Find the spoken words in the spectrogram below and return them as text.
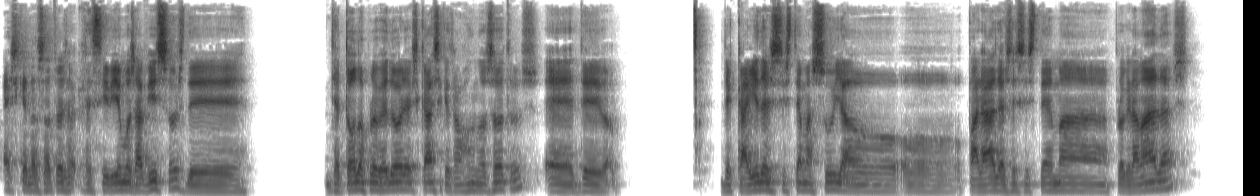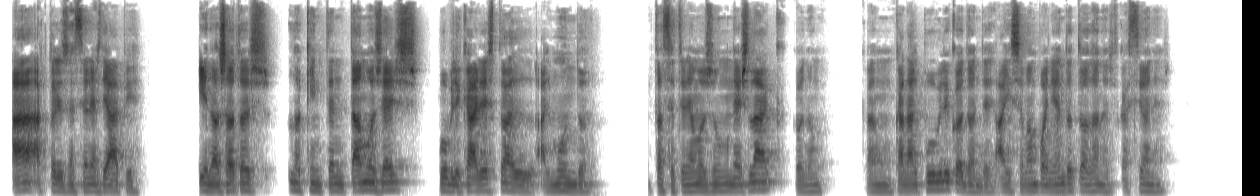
es que nosotros recibimos avisos de, de todos los proveedores casi que trabajan nosotros, eh, de, de caídas del sistema suya o, o, paradas del sistema programadas a actualizaciones de API. Y nosotros lo que intentamos es publicar esto al, al mundo. Entonces tenemos un Slack con un un canal público donde ahí se van poniendo todas las notificaciones.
